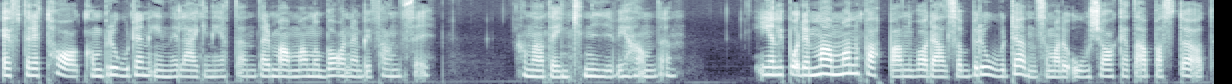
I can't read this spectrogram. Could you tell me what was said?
Efter ett tag kom brodern in i lägenheten där mamman och barnen befann sig. Han hade en kniv i handen. Enligt både mamman och pappan var det alltså brodern som hade orsakat Abbas död.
